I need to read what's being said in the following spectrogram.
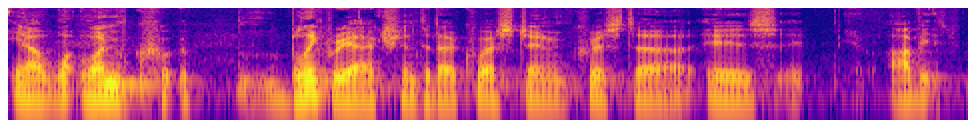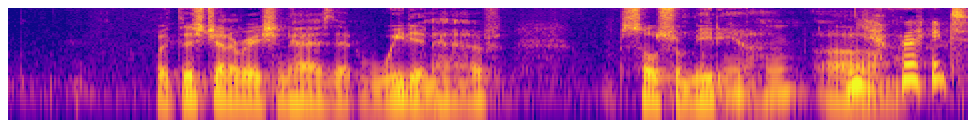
You know, one, blink reaction to that question, Krista, is obvious. What this generation has that we didn't have, social media, yeah. Right.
